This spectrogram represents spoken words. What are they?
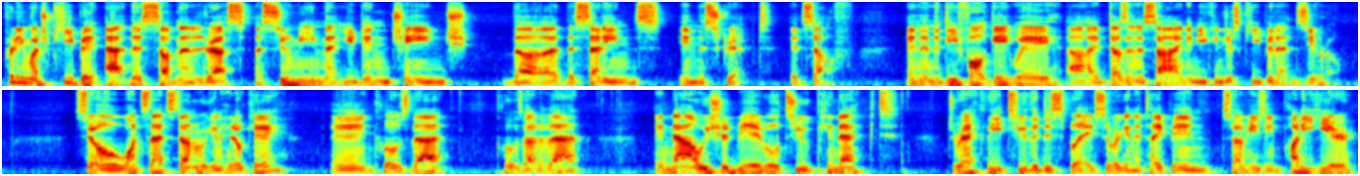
pretty much keep it at this subnet address, assuming that you didn't change the the settings in the script. itself. And then the default gateway, uh, it doesn't assign and you can just keep it at zero. So once that's done, we're gonna hit okay and close that, close out of that. And now we should be able to connect directly to the display. So we're gonna type in, so I'm using PuTTY here.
